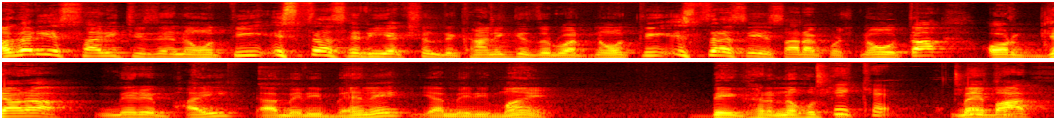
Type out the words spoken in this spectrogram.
अगर ये सारी चीज़ें ना होती इस तरह से रिएक्शन दिखाने की ज़रूरत ना होती इस तरह से ये सारा कुछ ना होता और 11 मेरे भाई या मेरी बहनें या मेरी माएँ बेघर ना होती। ठीक है, ठीक मैं। बात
